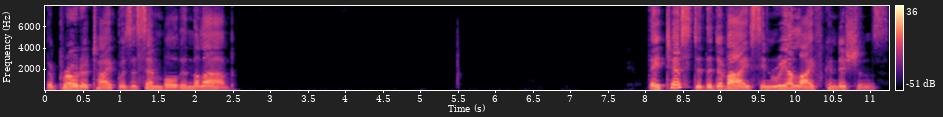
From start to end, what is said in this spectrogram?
The prototype was assembled in the lab. They tested the device in real-life conditions.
